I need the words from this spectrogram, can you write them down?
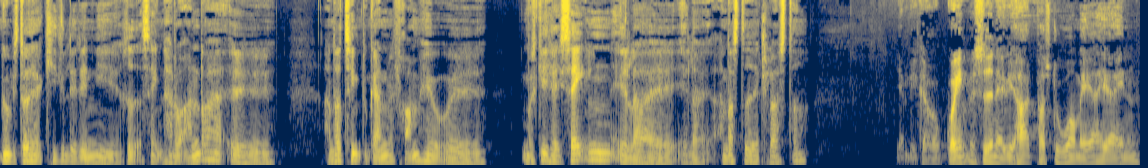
Nu har vi stået her og kigget lidt ind i riddersalen. Har du andre... Øh andre ting, du gerne vil fremhæve, øh, måske her i salen eller, øh, eller andre steder i klosteret? Jamen, vi kan jo gå ind ved siden af, vi har et par stuer mere herinde.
